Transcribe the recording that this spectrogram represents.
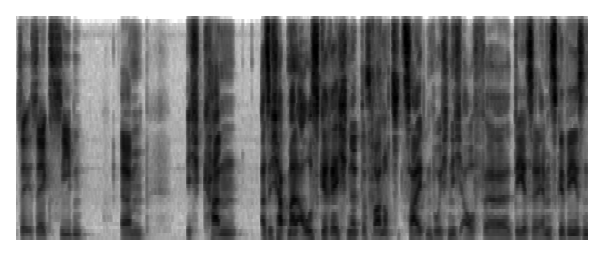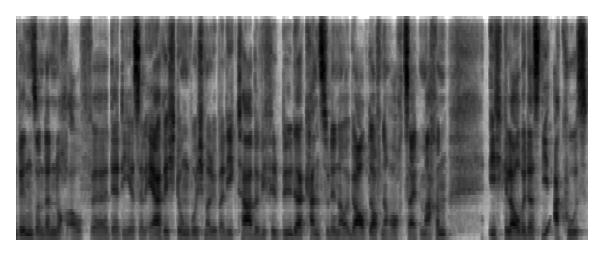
sechs, sieben. Ähm, ich kann also ich habe mal ausgerechnet, das war noch zu Zeiten, wo ich nicht auf äh, DSLMs gewesen bin, sondern noch auf äh, der DSLR-Richtung, wo ich mal überlegt habe, wie viele Bilder kannst du denn überhaupt auf einer Hochzeit machen. Ich glaube, dass die Akkus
